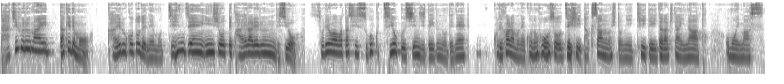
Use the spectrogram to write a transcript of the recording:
立ち振る舞いだけでも変えることでねもう全然印象って変えられるんですよ。それは私すごく強く信じているのでねこれからもねこの放送ぜひたくさんの人に聞いていただきたいなと思います。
